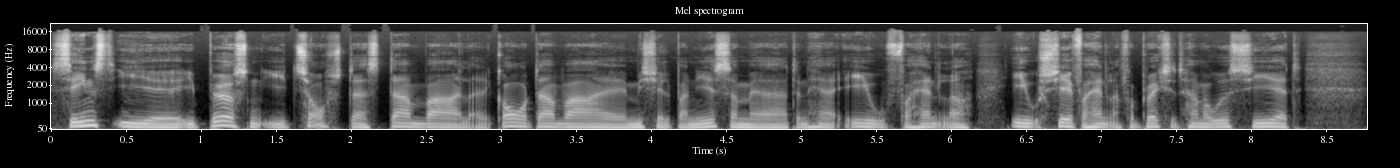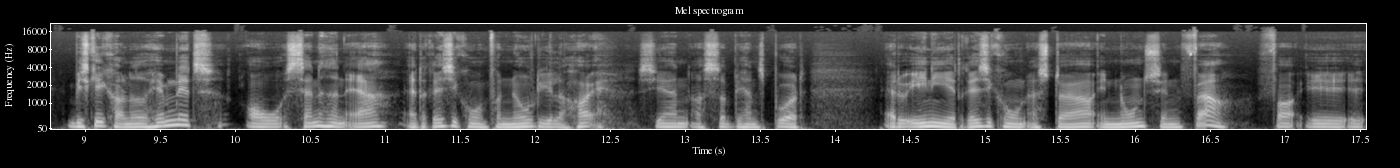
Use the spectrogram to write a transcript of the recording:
Senest i, øh, i børsen i torsdags, der var, eller i går, der var Michel Barnier, som er den her EU-forhandler, EU-chefforhandler for Brexit, han var ude at sige, at vi skal ikke holde noget hemmeligt, og sandheden er, at risikoen for no deal er høj, siger han, og så bliver han spurgt, er du enig i, at risikoen er større end nogensinde før for øh,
